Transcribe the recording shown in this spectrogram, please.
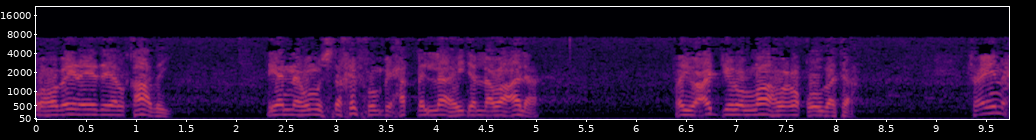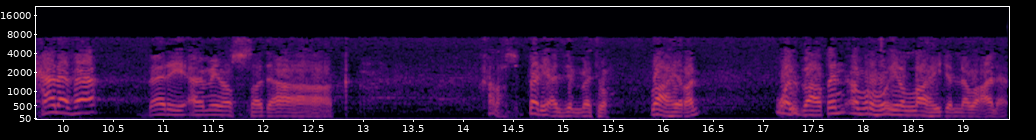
وهو بين يدي القاضي. لأنه مستخف بحق الله جل وعلا فيعجل الله عقوبته. فإن حلف برئ من الصداق. خلاص برئت ذمته ظاهرا والباطن أمره إلى الله جل وعلا.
